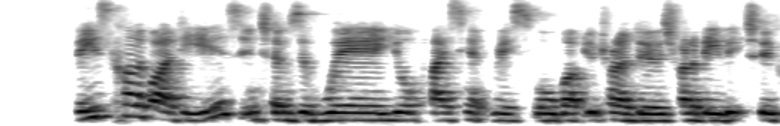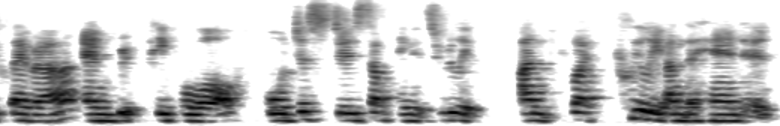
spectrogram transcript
these kind of ideas in terms of where you're placing at risk or what you're trying to do is trying to be a bit too clever and rip people off or just do something that's really un, like clearly underhanded.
